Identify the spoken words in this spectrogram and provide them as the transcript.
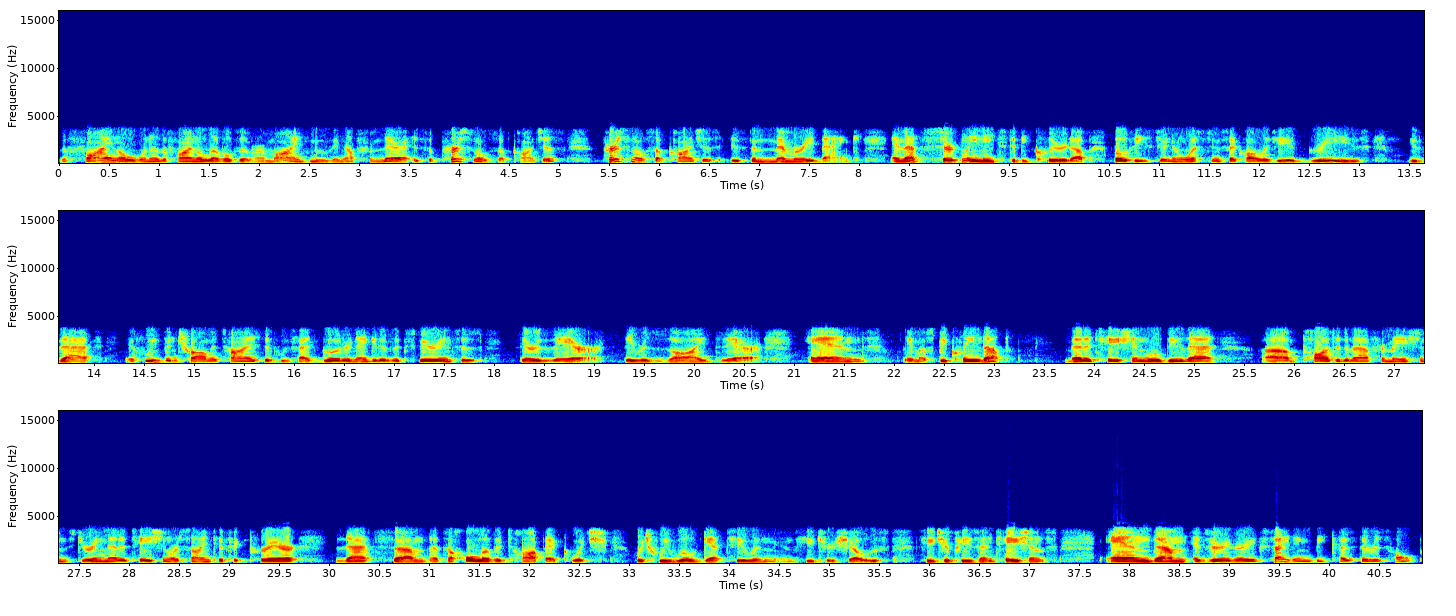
the final, one of the final levels of our mind, moving up from there, is the personal subconscious. Personal subconscious is the memory bank, and that certainly needs to be cleared up. Both Eastern and Western psychology agrees that if we've been traumatized, if we've had good or negative experiences, they're there. They reside there. And they must be cleaned up. Meditation will do that. Uh, positive affirmations during meditation or scientific prayer, that's, um, that's a whole other topic which, which we will get to in, in future shows, future presentations. And um, it's very, very exciting because there is hope.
